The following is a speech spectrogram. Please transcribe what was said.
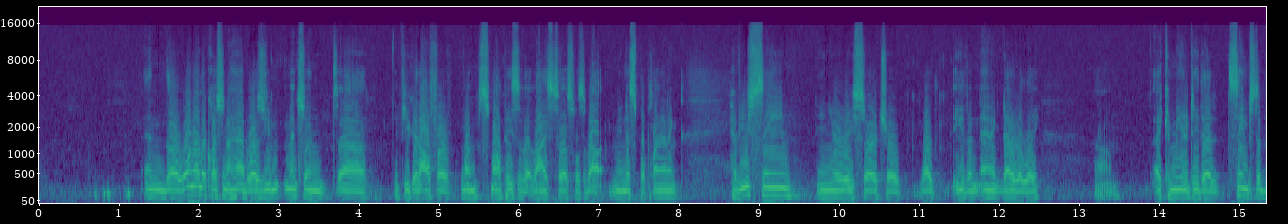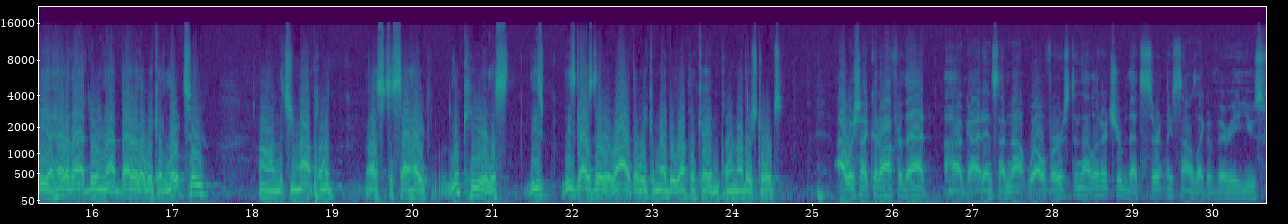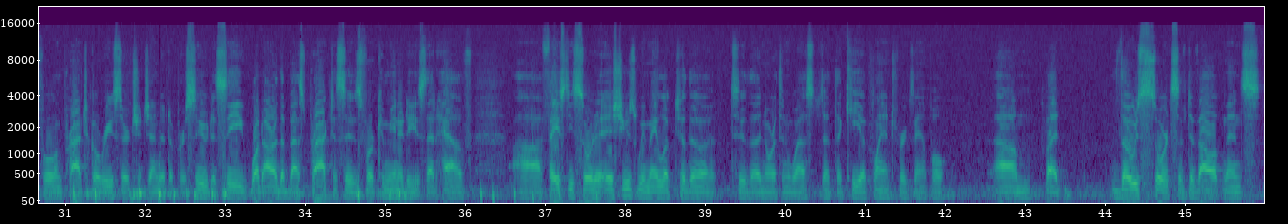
And the one other question I had was, you mentioned uh, if you could offer one small piece of advice to us was about municipal planning. Have you seen in your research, or what, even anecdotally, um, a community that seems to be ahead of that, doing that better, that we could look to, um, that you might point us to say, hey, look here, this, these, these guys did it right, that we can maybe replicate and point others towards? I wish I could offer that uh, guidance. I'm not well-versed in that literature, but that certainly sounds like a very useful and practical research agenda to pursue, to see what are the best practices for communities that have uh, faced these sort of issues. We may look to the, to the north and west at the Kia plant, for example. Um, But those sorts of developments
